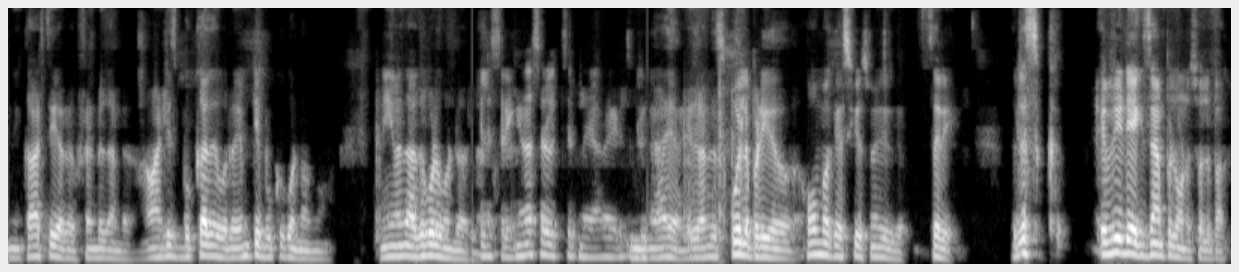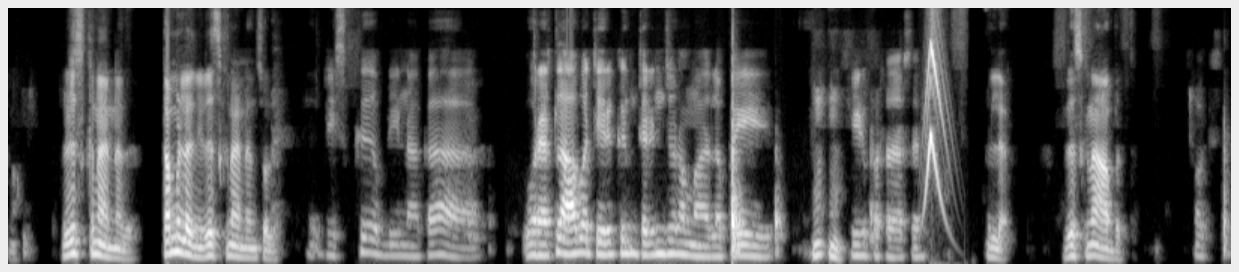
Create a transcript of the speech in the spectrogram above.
நீ கார்த்திகோட ஃப்ரெண்டு தான்டா. அவன் அட்லீஸ்ட் புக்காவது ஒரு எம்டி புக்கு கொண்டு வந்தான். நீ வந்து அது கூட கொண்டு வரல. இல்லை சார் இங்கே தான் சார் வச்சிருந்தேன். யாரோ எடுத்துட்டு ஆயா, இது வந்து ஸ்கூலில் படிக்க ஹோம் ஒர்க் எக்ஸ்கியூஸ் மாதிரி இருக்கு. சரி. ரிஸ்க் எவ்ரிடே எக்ஸாம்பிள் ஒன்று சொல்லி பார்க்கணும் ரிஸ்க்னா என்னது? தமிழில் நீ ரிஸ்க்னா என்னன்னு சொல்லு. ரிஸ்க்கு அப்படின்னாக்கா ஒரு இடத்துல ஆபத்து இருக்குன்னு தெரிஞ்சும் நம்ம அதில் போய். ஈடுபடுறதா சார் ரிஸ்க்னா ஆபத்து. ஓகே சார்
